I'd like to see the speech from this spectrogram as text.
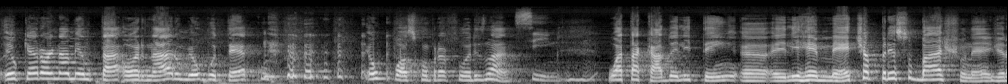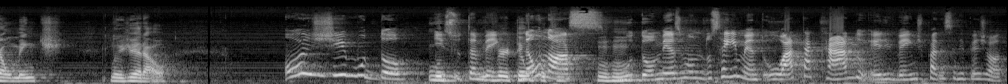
Eu quero ornamentar, ornar o meu boteco. eu posso comprar flores lá. Sim. O atacado ele tem, ah, ele remete a preço baixo, né? Geralmente, no geral. Hoje mudou Mudou, isso também. um não pouquinho. nós. Uhum. Mudou mesmo do segmento. O atacado, ele vende para CNPJ.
